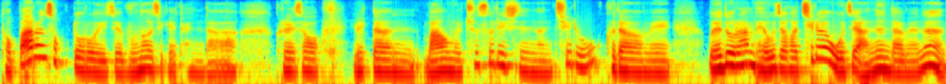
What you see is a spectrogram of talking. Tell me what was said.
더 빠른 속도로 이제 무너지게 된다. 그래서 일단 마음을 추스리시는 치료, 그 다음에 외도를 한 배우자가 치료에 오지 않는다면은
